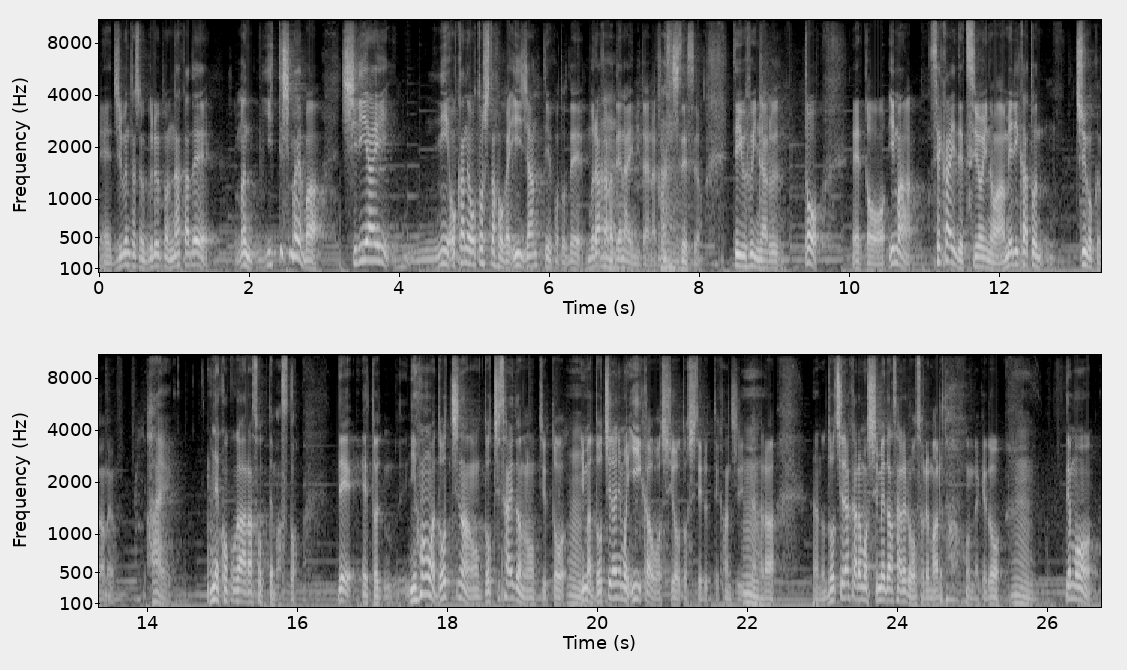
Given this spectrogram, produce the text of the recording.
えー自分たちのグループの中で、まあ、言ってしまえば知り合いにお金を落とした方がいいじゃんっていうことで村から出ないみたいな感じですよ。っていうふうになると,、えっと今世界で強いのはアメリカと中国なのよ。はいね、ここが争ってますと。で、えっと、日本はどっちなの？どっちサイドなの？っていうと、うん。今どちらにもいい顔をしようとしてるって感じ。うん。だから、あのどちらからも締め出される恐れもあると思うんだけどうん。でも、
